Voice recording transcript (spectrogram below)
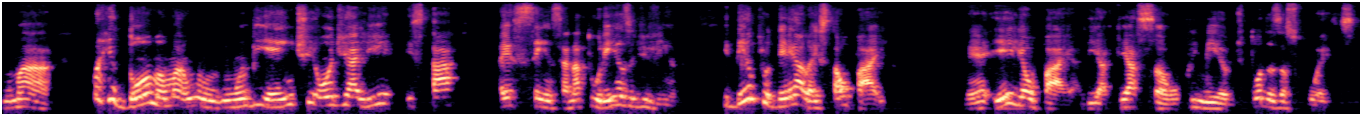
uma, uma redoma, uma, um, um ambiente onde ali está a essência, a natureza divina. E dentro dela está o Pai. Né? Ele é o Pai, ali, a criação, o primeiro de todas as coisas.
